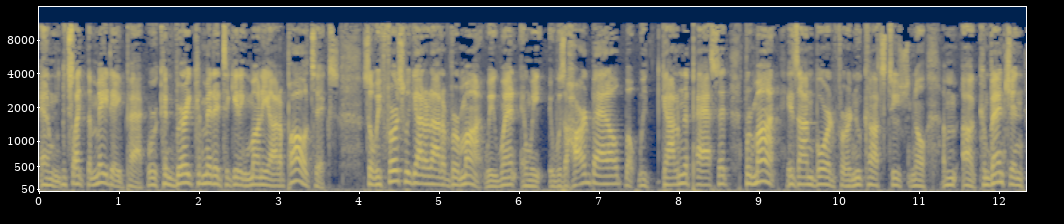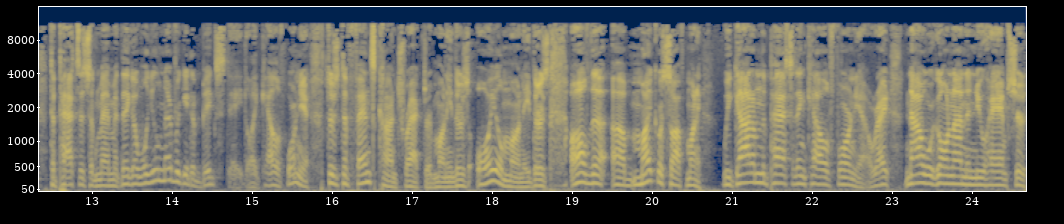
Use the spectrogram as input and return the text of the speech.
and it's like the Mayday PAC. We're con- very committed to getting money out of politics. So we first we got it out of Vermont. We went and we it was a hard battle, but we got them to pass it. Vermont is on board for a new constitutional um, uh, convention to pass this amendment. They go, well, you'll never get a big state like California. There's defense contractor money. There's oil money. There's all the uh, Microsoft money. We got them to pass it in California, right? Now we're going on to New Hampshire.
